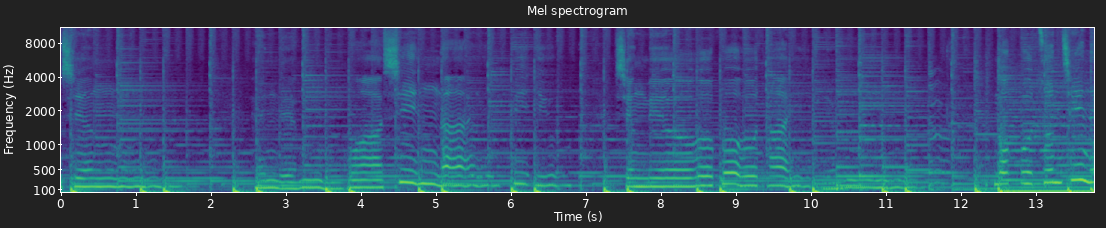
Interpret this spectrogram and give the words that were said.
生，显灵化身来庇佑，生命保太平。莫不尊亲的。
